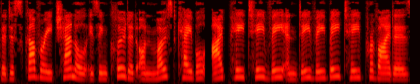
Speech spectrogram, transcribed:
the Discovery Channel is included on most cable, IPTV and DVB-T providers.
